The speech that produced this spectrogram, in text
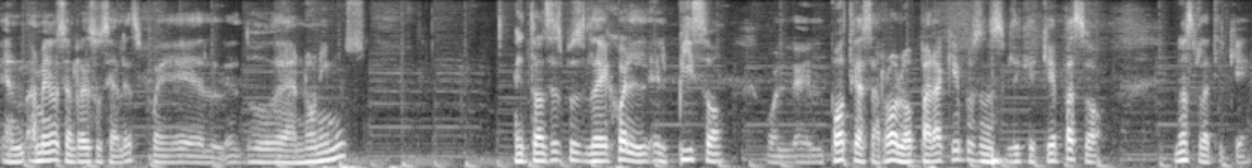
en, al menos en redes sociales, fue el, el dudo de Anonymous. Entonces pues le dejo el, el piso o el, el podcast a Rolo para que pues nos explique qué pasó, nos platique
